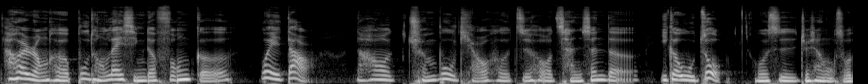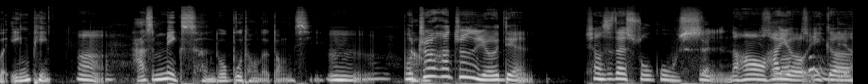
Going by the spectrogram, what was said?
它会融合不同类型的风格、味道，然后全部调和之后产生的一个舞作，或是就像我说的饮品。嗯，它是 mix 很多不同的东西。嗯，我觉得它就是有一点像是在说故事，然后它有一个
